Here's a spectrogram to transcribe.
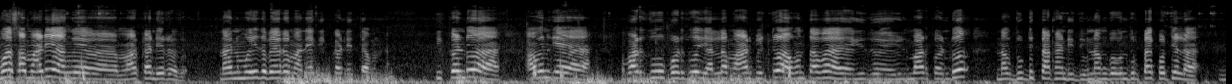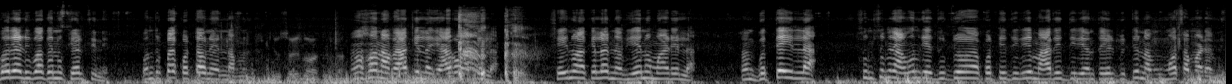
ಮೋಸ ಮಾಡಿ ಹಂಗೆ ಮಾಡ್ಕೊಂಡಿರೋದು. ನನ್ನ ಮುಯ್ದು ಬೇರೆ ಮನೆಗೆ ಇಕ್ಕೊಂಡಿದ್ದೆ ಅವನ್ನ ಇಕ್ಕೊಂಡು ಅವನಿಗೆ ಬಡ್ದು ಬಡ್ದು ಎಲ್ಲ ಮಾಡಿಬಿಟ್ಟು ಅವನ ತವ ಇದು ಇದು ಮಾಡ್ಕೊಂಡು ನಾವು ದುಡ್ಡಿಗೆ ತಗೊಂಡಿದ್ದೀವಿ ನಮ್ಗೆ ಒಂದು ರೂಪಾಯಿ ಕೊಟ್ಟಿಲ್ಲ. ಬರೀ ಅಲ್ಲಿ ಇವಾಗನು ಕೇಳ್ತೀನಿ. ಒಂದು ರೂಪಾಯಿ ಕೊಟ್ಟವನೇ ನಮ್ಮನ್ನು ಹ್ಞೂ ನಾವು ಹಾಕಿಲ್ಲ ಯಾರೂ ಹಾಕಿಲ್ಲ. ಸೈನು ಹಾಕಿಲ್ಲ ನಾವು ಏನೂ ಮಾಡಿಲ್ಲ. ನಮ್ಗೆ ಗೊತ್ತೇ ಇಲ್ಲ. ಸುಮ್ಮ ಸುಮ್ಮನೆ ಅವನಿಗೆ ದುಡ್ಡು ಕೊಟ್ಟಿದ್ದೀವಿ ಮಾರಿದ್ದೀವಿ ಅಂತ ಹೇಳ್ಬಿಟ್ಟು ನಮ್ಗೆ ಮೋಸ ಮಾಡವಿ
